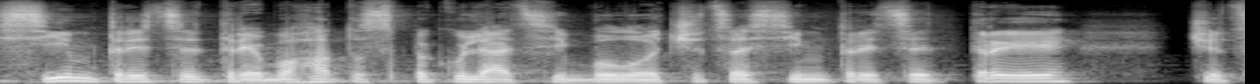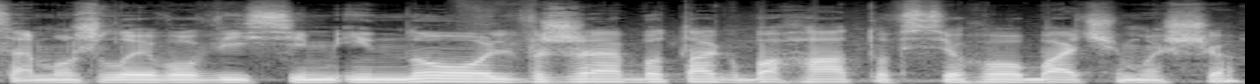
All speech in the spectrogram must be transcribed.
7.33. Багато спекуляцій було, чи це 7.33, чи це можливо 8.0 вже, бо так багато всього. Бачимо, що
